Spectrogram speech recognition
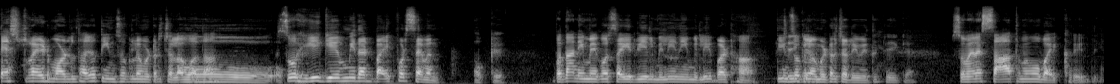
टेस्ट राइड मॉडल था जो 300 किलोमीटर चला हुआ था। So he gave me that bike for seven okay पता नहीं मेरे को सही रील मिली नहीं मिली बट हाँ तीन सौ किलोमीटर चली हुई थी। ठीक है। सो मैंने साथ में वो बाइक खरीद ली।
